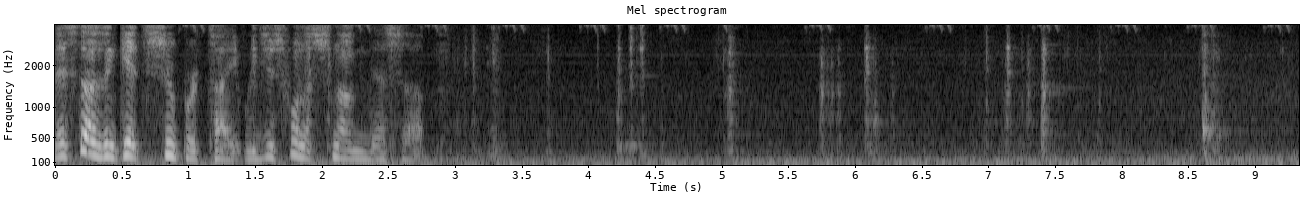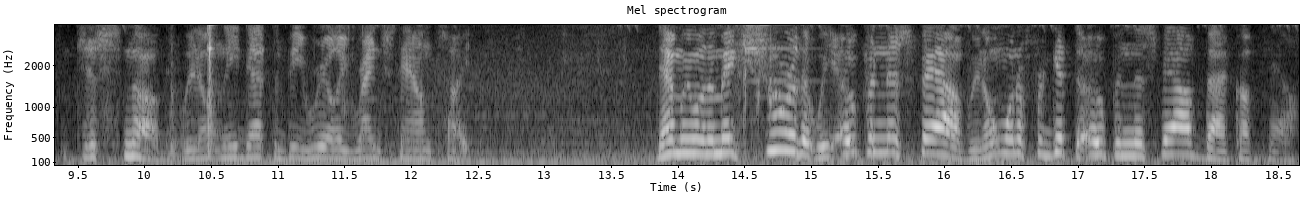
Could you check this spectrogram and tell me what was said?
this doesn't get super tight. We just want to snug this up. Just snug. We don't need that to be really wrenched down tight. Then we want to make sure that we open this valve. We don't want to forget to open this valve back up now.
